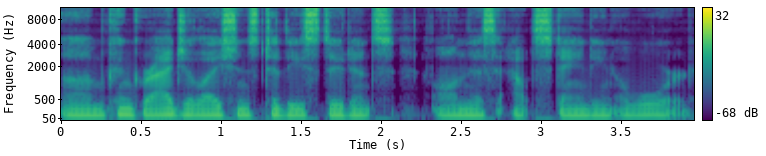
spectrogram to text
Um, congratulations to these students on this outstanding award.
